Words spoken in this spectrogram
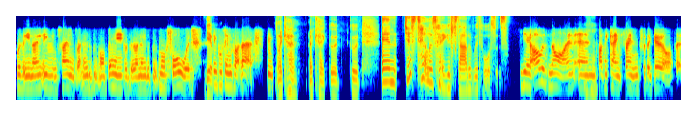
whether you know, even in training, do I need a bit more bend or do I need a bit more forward? Yep. Simple things like that. Okay, okay, good, good. And just tell us how you've started with horses. Yeah, I was nine and mm-hmm. I became friends with a girl that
